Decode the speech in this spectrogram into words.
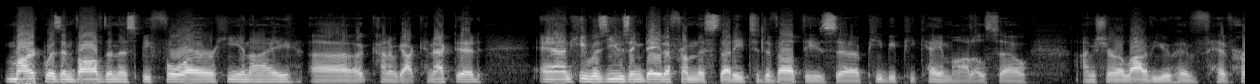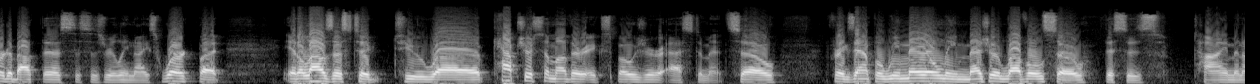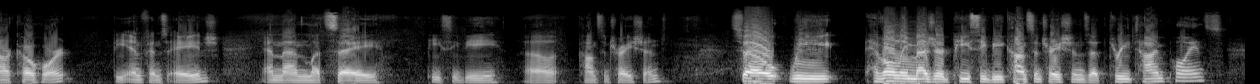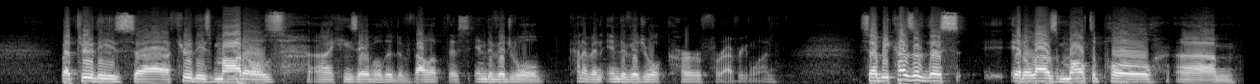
Marc was involved in this before he and I uh, kind of got connected. And he was using data from this study to develop these uh, PBPK models. So I'm sure a lot of you have, have heard about this. This is really nice work, but it allows us to, to uh, capture some other exposure estimates. So, for example, we may only measure levels, so this is time in our cohort, the infant's age, and then let's say PCB uh, concentration. So we have only measured PCB concentrations at three time points, but through these, uh, through these models, uh, he's able to develop this individual, kind of an individual curve for everyone. So because of this, it allows multiple um,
